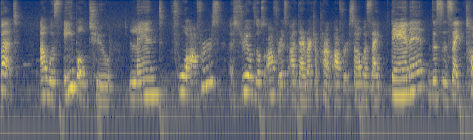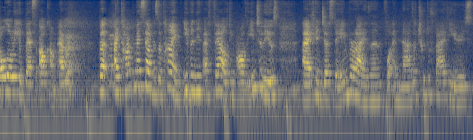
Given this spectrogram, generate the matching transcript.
but I was able to land four offers. Uh, three of those offers are director product offers. So I was like, damn it, this is like totally the best outcome ever. But I talked to myself at the time, even if I failed in all the interviews, I can just in Verizon for another two to five years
